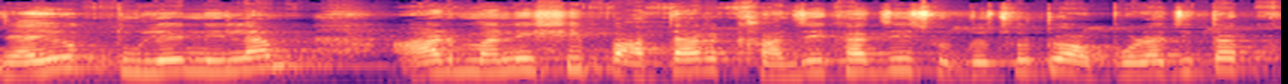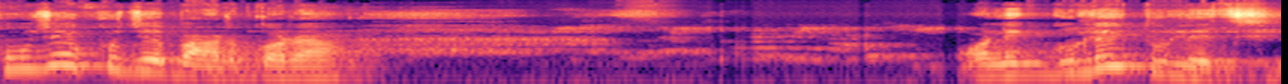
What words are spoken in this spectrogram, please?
যাই হোক, তুলে নিলাম। আর মানে সেই পাতার খাঁজে খাঁজে ছোট ছোট অপরাজিতা খুঁজে খুঁজে বার করা, অনেকগুলোই তুলেছি।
